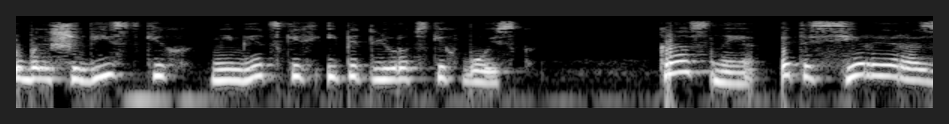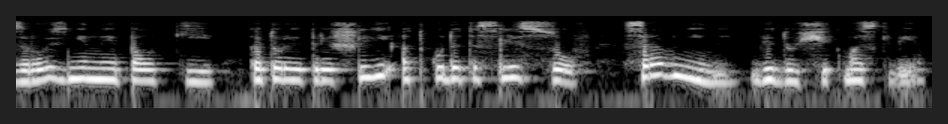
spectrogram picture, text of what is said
у большевистских, немецких и петлюровских войск. Красные — это серые разрозненные полки, которые пришли откуда-то с лесов, с равнины, ведущей к Москве.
